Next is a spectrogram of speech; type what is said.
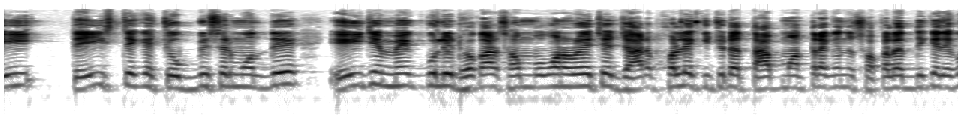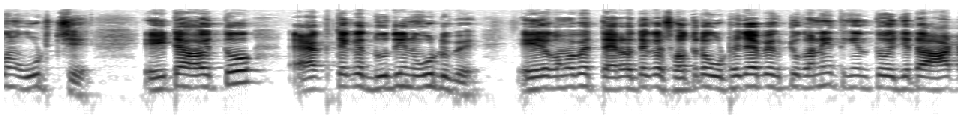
এই তেইশ থেকে চব্বিশের মধ্যে এই যে মেঘগুলি ঢোকার সম্ভাবনা রয়েছে, যার ফলে কিছুটা তাপমাত্রা কিন্তু সকালের দিকে দেখুন উঠছে। এইটা হয়তো এক থেকে দুদিন উঠবে। এইরকমভাবে তেরো থেকে সতেরো উঠে যাবে একটুখানি, কিন্তু যেটা আট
